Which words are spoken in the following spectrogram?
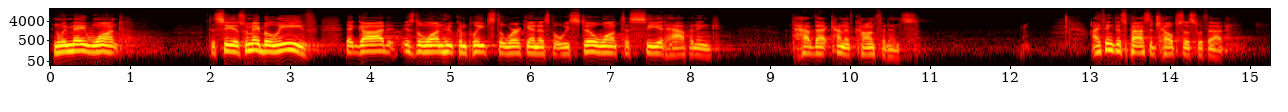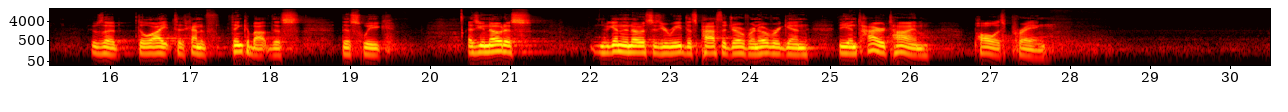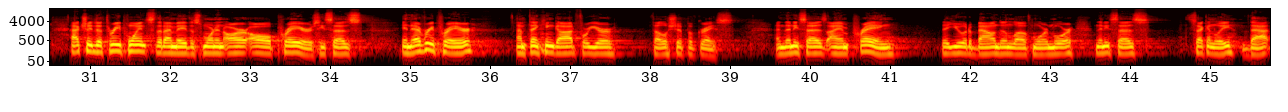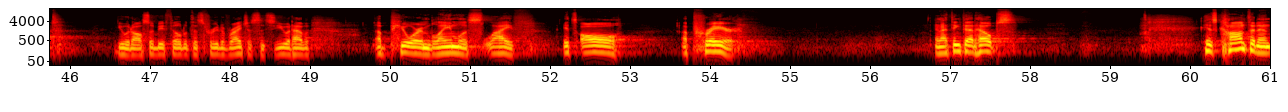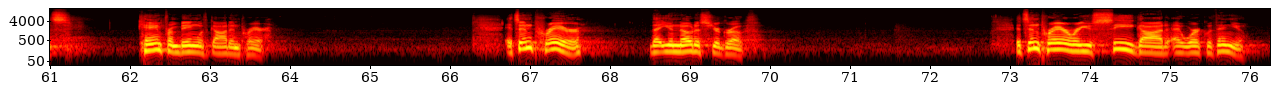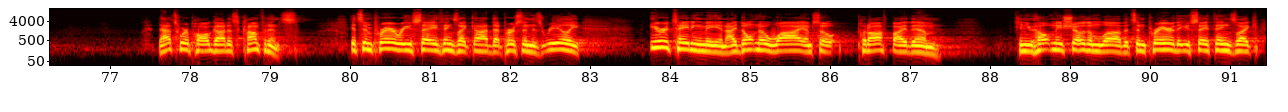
And we may want to see this. We may believe that God is the one who completes the work in us, but we still want to see it happening, to have that kind of confidence. I think this passage helps us with that. It was a delight to kind of think about this this week. As you notice, you begin to notice as you read this passage over and over again, the entire time, Paul is praying. Actually, the three points that I made this morning are all prayers. He says, In every prayer, I'm thanking God for your fellowship of grace. And then he says, I am praying that you would abound in love more and more. And then he says, secondly, that you would also be filled with this fruit of righteousness. You would have a pure and blameless life. It's all a prayer. And I think that helps. His confidence came from being with God in prayer. It's in prayer that you notice your growth. It's in prayer where you see God at work within you. That's where Paul got his confidence. It's in prayer where you say things like, God, that person is really irritating me, and I don't know why I'm so put off by them. Can you help me show them love? It's in prayer that you say things like,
